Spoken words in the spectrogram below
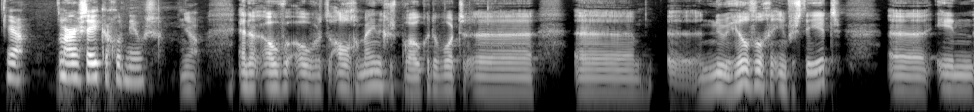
Ja, maar zeker goed nieuws. Ja, en over, over het algemeen gesproken, er wordt uh, uh, nu heel veel geïnvesteerd in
